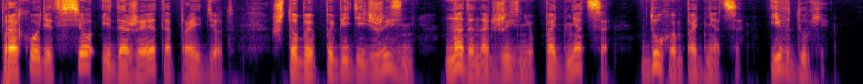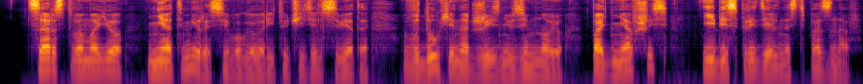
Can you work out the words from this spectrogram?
«проходит все, и даже это пройдет». Чтобы победить жизнь, надо над жизнью подняться, духом подняться и в духе. Царство мое не от мира сего, говорит учитель света, в духе над жизнью земною, поднявшись и беспредельность познав.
